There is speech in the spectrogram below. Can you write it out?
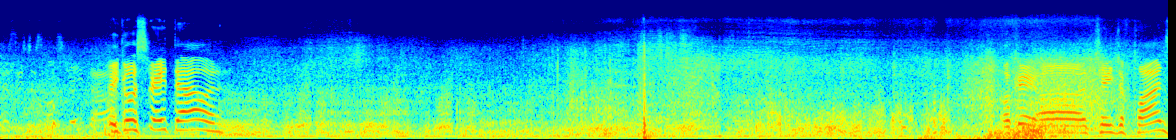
Does this just go straight down? It goes straight down. Okay, uh, change of plans.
